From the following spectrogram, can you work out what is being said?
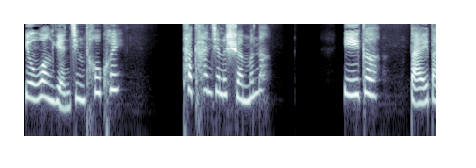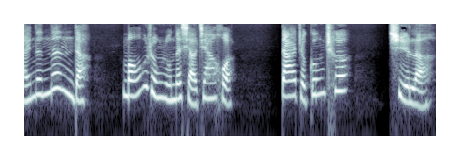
用望远镜偷窥，他看见了什么呢？一个白白嫩嫩的、毛茸茸的小家伙，搭着公车去了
